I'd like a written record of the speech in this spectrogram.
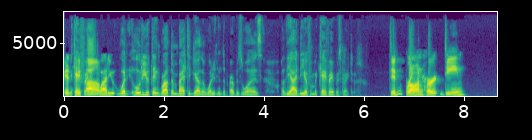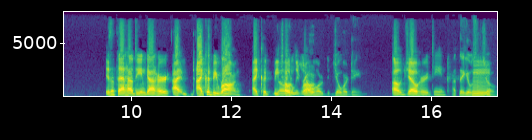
in the kayfabe? Um, why do you what? Who do you think brought them back together? What do you think the purpose was, or the idea from a kayfabe perspective? didn't braun hurt dean isn't that how dean got hurt i i could be wrong i could be No, totally Joe wrong Joe hurt Dean. Oh joe hurt dean I think it was Hmm. Joe.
